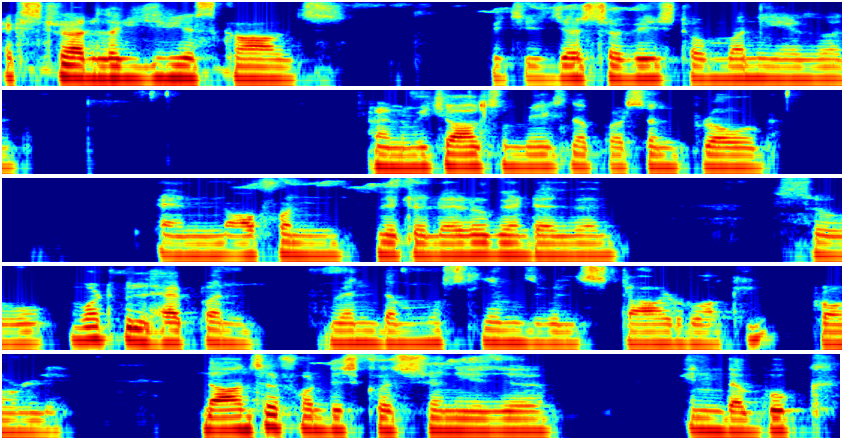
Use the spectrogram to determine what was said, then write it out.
extra luxurious cars which is just a waste of money as well and which also makes the person proud and often little arrogant as well. So what will happen when the Muslims will start walking proudly? The answer for this question is uh, in the book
